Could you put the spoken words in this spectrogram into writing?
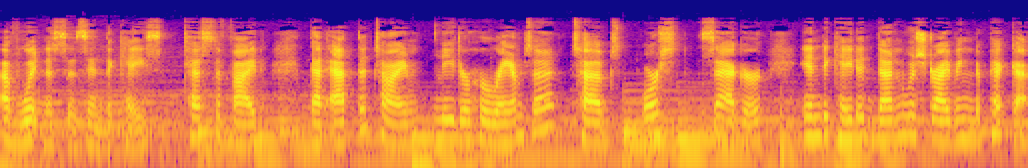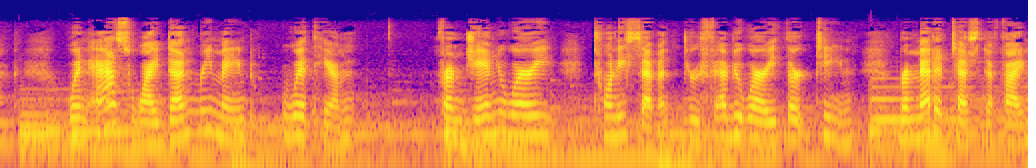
of witnesses in the case, testified that at the time neither Haramza, Tubbs, or Sager indicated Dunn was driving the pickup. When asked why Dunn remained with him from January 27 through February 13, Remeta testified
